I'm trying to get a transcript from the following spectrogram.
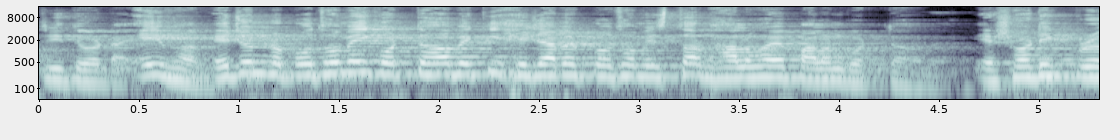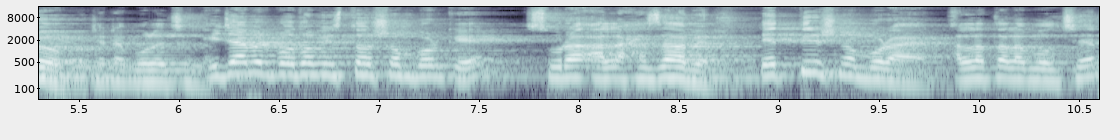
তৃতীয়টা। এইভাবে। এজন্য প্রথমেই করতে হবে কি, হিজাবের প্রথম স্তর ভালোভাবে পালন করতে হবে। এর সঠিক প্রয়োগ, যেটা বলেছিল হিজাবের প্রথম স্তর সম্পর্কে সুরা আল হাজাবের তেত্রিশ নম্বর আয়াত আল্লাহ তালা বলছেন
